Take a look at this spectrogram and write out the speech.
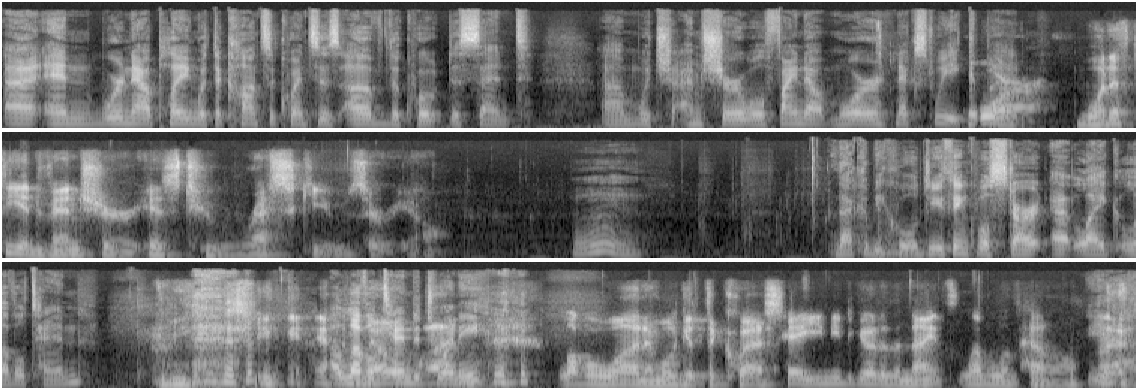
uh, and we're now playing with the consequences of the quote descent um, which i'm sure we'll find out more next week but- Or what if the adventure is to rescue Zariel? that could be cool. Do you think we'll start at like level 10 Yeah, a level no 10 to 20 level one, and we'll get the quest. Hey, you need to go to the ninth level of hell. yeah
